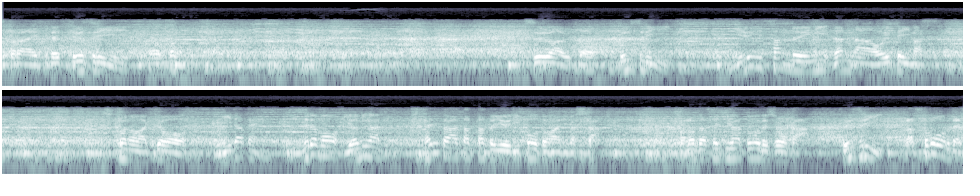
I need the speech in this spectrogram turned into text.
ストライクでツースリー。ツーアウトツースリー二塁三塁にランナーを置いています。彦野は今日2打点。いずれも読みがぴったりと当たったというリポートがありました。この打席はどうでしょうか。ツースリーラストボールです。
